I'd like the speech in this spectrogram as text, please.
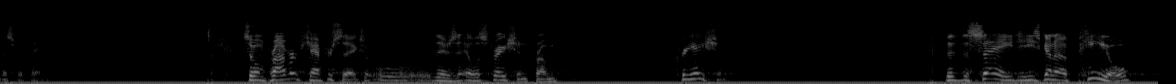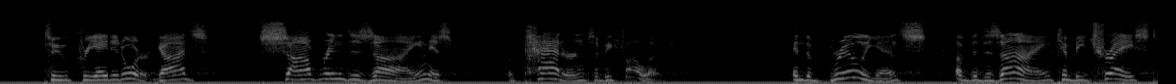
That's what they need. So in Proverbs chapter 6, there's an illustration from creation. The, the sage, he's going to appeal to created order. God's sovereign design is a pattern to be followed. And the brilliance of the design can be traced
